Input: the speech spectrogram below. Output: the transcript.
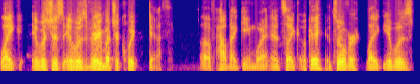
Like it was just it was very much a quick death of how that game went. And it's like, okay, it's over. Like it was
